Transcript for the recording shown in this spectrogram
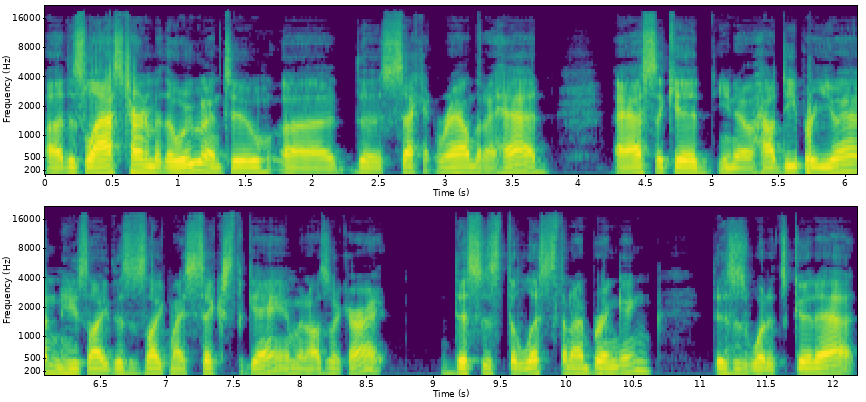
Uh, this last tournament that we went to, uh, the second round that I had, I asked the kid, you know, how deep are you in? And he's like, this is like my sixth game. And I was like, all right, this is the list that I'm bringing. This is what it's good at.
